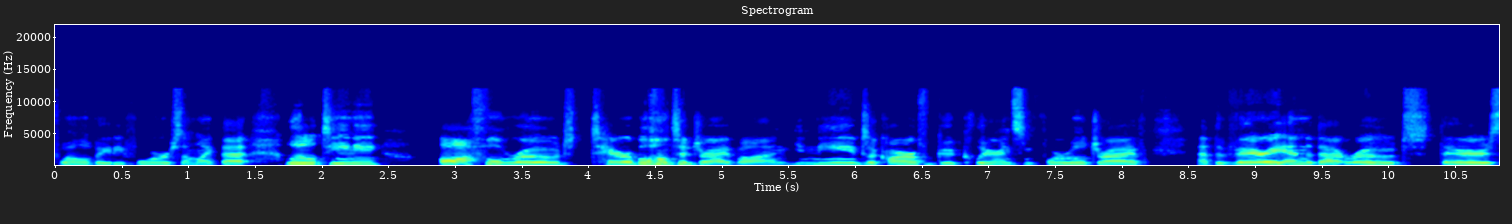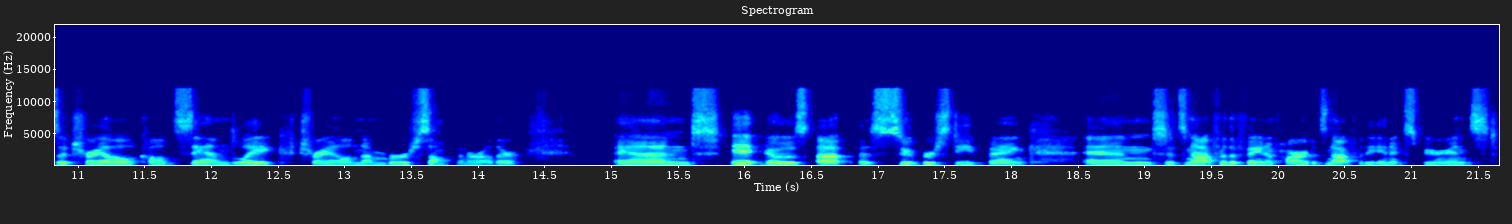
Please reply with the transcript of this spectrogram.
1284 or something like that. Little teeny awful road, terrible to drive on. You need a car of good clearance and four wheel drive. At the very end of that road, there's a trail called Sand Lake Trail number something or other. And it goes up a super steep bank, and it's not for the faint of heart, it's not for the inexperienced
